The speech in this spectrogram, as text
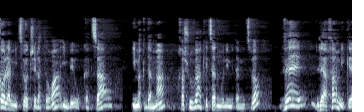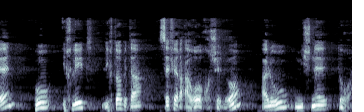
כל המצוות של התורה עם ביאור קצר, עם הקדמה חשובה כיצד מונים את המצוות, ולאחר מכן הוא החליט לכתוב את הספר הארוך שלו, הלוא הוא משנה תורה.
